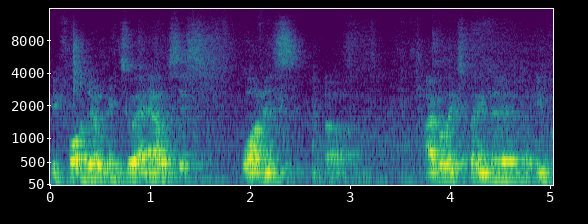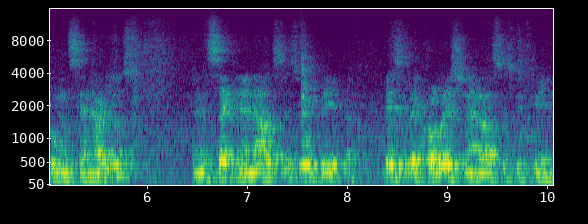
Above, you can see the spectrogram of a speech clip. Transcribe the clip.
before, there will be two analyses. One is, uh, I will explain the improvement scenarios, and the second analysis will be a basically a correlation analysis between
